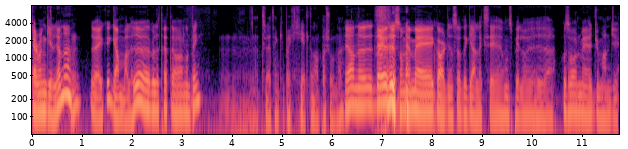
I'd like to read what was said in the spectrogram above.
Karen Gillian. Mm. Du er jo ikke gammel, hun er vel 30 år eller noe. Mm, Jeg tror jeg tenker på en helt annen person her. Ja, nu, det er jo hun som er med i Guardians of the Galaxy. Hun spiller jo hun eh, Og så var hun med i Jumanji.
